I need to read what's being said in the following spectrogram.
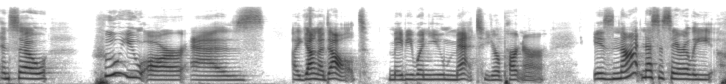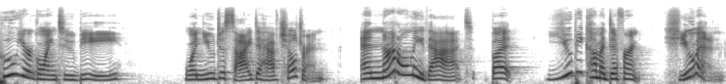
And so who you are as a young adult, maybe when you met your partner, is not necessarily who you're going to be when you decide to have children. And not only that, but you become a different human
